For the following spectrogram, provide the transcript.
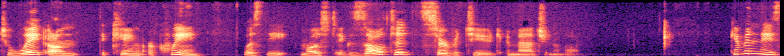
To wait on the king or queen was the most exalted servitude imaginable. Given these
